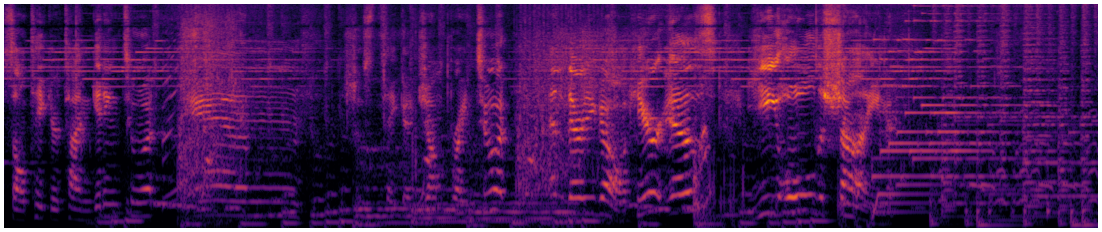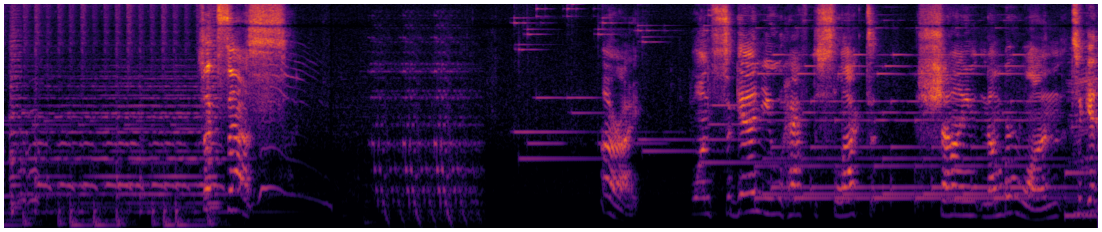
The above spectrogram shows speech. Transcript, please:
so I'll take your time getting to it, and take a jump right to it, and there you go. Here is ye old shine. Success! Alright. Once again, you have to select shine number one to get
